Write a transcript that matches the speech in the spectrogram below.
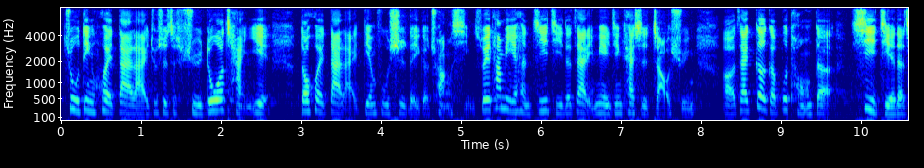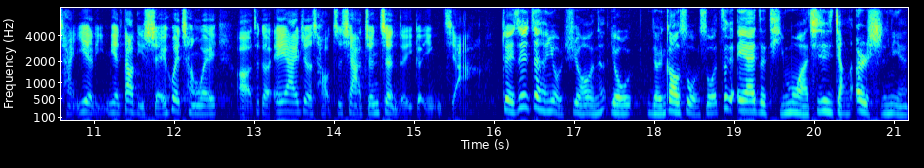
注定会带来就是许多产业都会带来颠覆式的一个创新，所以他们也很积极的在里面已经开始找寻，呃，在各个不同的细节的产业里面，到底谁会成为呃这个 AI 热潮之下真正的一个赢家。对，这这很有趣哦。有人告诉我说，这个 AI 的题目啊，其实讲了二十年。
